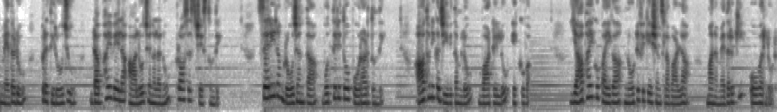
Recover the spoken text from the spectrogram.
మెదడు ప్రతిరోజు డెబ్బై వేల ఆలోచనలను ప్రాసెస్ చేస్తుంది. శరీరం రోజంతా ఒత్తిడితో పోరాడుతుంది. ఆధునిక జీవితంలో వాటిల్లో ఎక్కువ. యాభైకు పైగా నోటిఫికేషన్స్ల వాళ్ళ మన మెదడుకి ఓవర్లోడ్.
